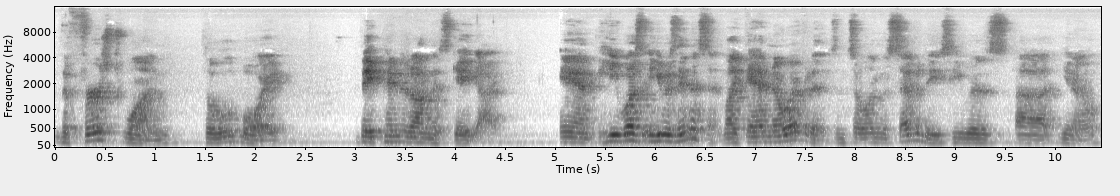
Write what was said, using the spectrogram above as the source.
The first one, the little boy, they pinned it on this gay guy, and he was he was innocent. Like they had no evidence, and so in the seventies he was uh, you know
